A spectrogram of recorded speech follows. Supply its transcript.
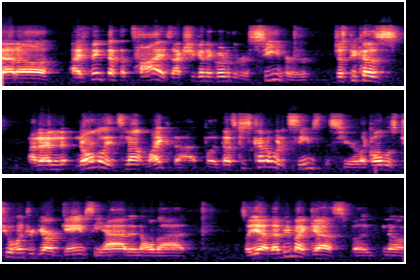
That uh, I think that the tie is actually going to go to the receiver, just because. And, and normally it's not like that, but that's just kind of what it seems this year. Like all those 200 yard games he had and all that. So yeah, that'd be my guess. But you know,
